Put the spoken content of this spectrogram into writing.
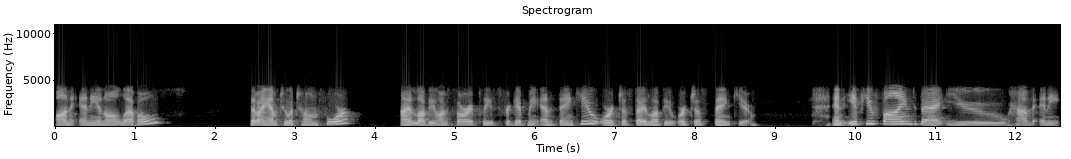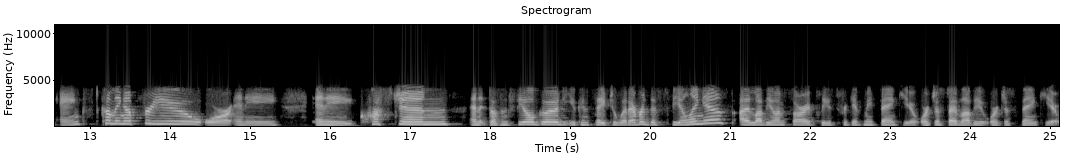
on any and all levels that I am to atone for. I love you, I'm sorry, please forgive me, and thank you, or just I love you, or just thank you. And if you find that you have any angst coming up for you or any any question and it doesn't feel good, you can say to whatever this feeling is, I love you, I'm sorry, please forgive me, thank you, or just I love you, or just thank you,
